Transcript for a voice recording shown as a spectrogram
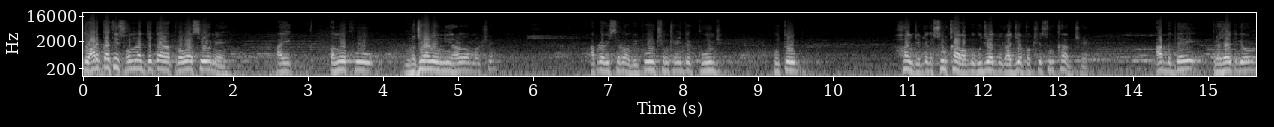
દ્વારકાથી સોમનાથ જતા પ્રવાસીઓને આ એક અનોખું નજરાણું નિહાળવા મળશે. આપણા વિસ્તારમાં વિપુલ સંખ્યાની અંદર કુંજ, કુતુબ, હંજ એટલે કે સુરખાબ, આપણું ગુજરાતનું રાજ્ય પક્ષી સુરખાબ છે. આ બધાય પ્રજાતિઓ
